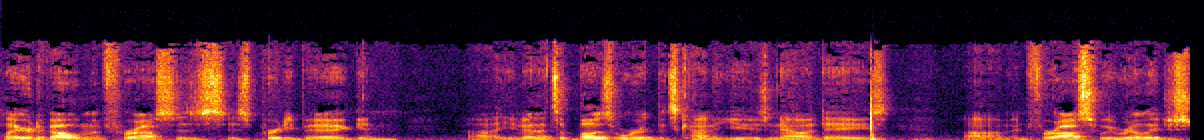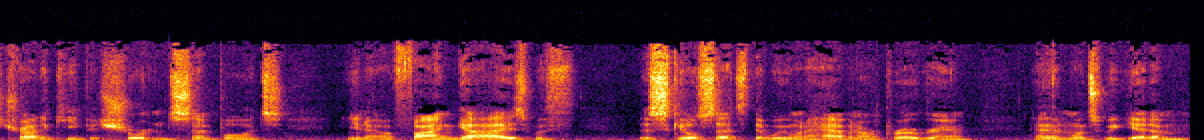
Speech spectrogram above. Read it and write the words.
player development for us is is pretty big, and uh, you know that's a buzzword that's kind of used nowadays. Um, and for us, we really just try to keep it short and simple. It's you know find guys with the skill sets that we want to have in our program, and then once we get them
